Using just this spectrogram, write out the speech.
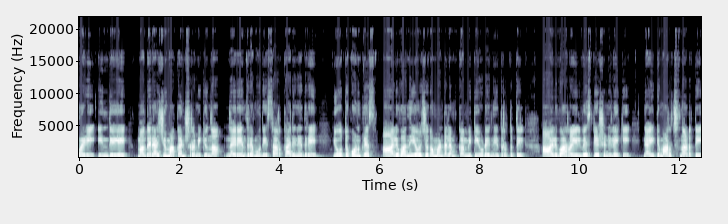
വഴി ഇന്ത്യയെ മതരാജ്യമാക്കാൻ ശ്രമിക്കുന്ന നരേന്ദ്രമോദി സർക്കാരിനെതിരെ യൂത്ത് കോൺഗ്രസ് ആലുവ നിയോജക മണ്ഡലം കമ്മിറ്റിയുടെ നേതൃത്വത്തിൽ ആലുവ റെയിൽവേ സ്റ്റേഷനിലേക്ക് നൈറ്റ് മാർച്ച് നടത്തി.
